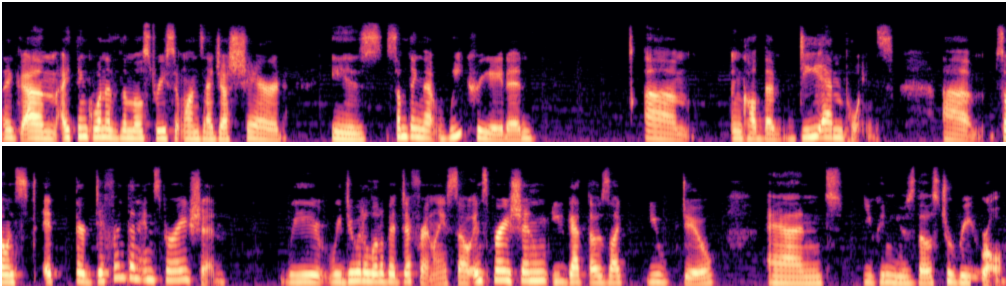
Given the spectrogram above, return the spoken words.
Like um I think one of the most recent ones I just shared is something that we created um and called them DM points. Um so inst- it they're different than inspiration. We we do it a little bit differently. So inspiration you get those like you do and you can use those to re-roll.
